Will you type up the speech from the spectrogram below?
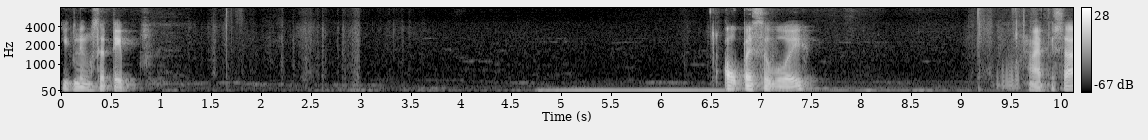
อีกหนึ่งสเต็ปเอาไปเสวยหายไปซะ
